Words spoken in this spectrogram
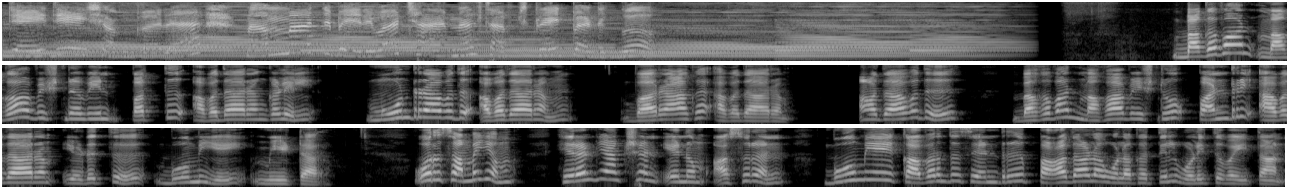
ஜெய ஜெய சங்கர நம்மாத்து பெரியவா சேனல் சப்ஸ்கிரைப் பண்ணுங்க பகவான் மகாவிஷ்ணுவின் பத்து அவதாரங்களில் மூன்றாவது அவதாரம் வராக அவதாரம் அதாவது பகவான் மகாவிஷ்ணு பன்றி அவதாரம் எடுத்து பூமியை மீட்டார் ஒரு சமயம் ஹிரண்யாக்ஷன் எனும் அசுரன் பூமியை கவர்ந்து சென்று பாதாள உலகத்தில் ஒழித்து வைத்தான்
